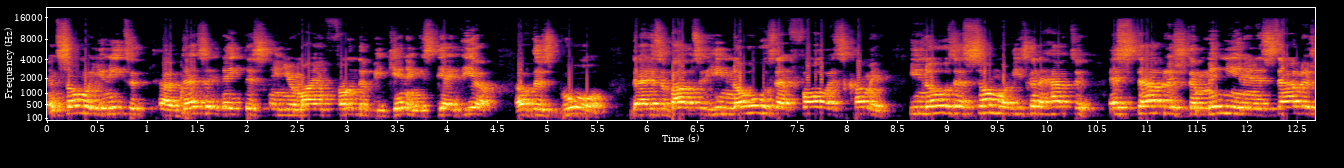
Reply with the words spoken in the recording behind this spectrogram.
And somewhere you need to uh, designate this in your mind from the beginning. It's the idea of this bull that is about to, he knows that fall is coming. He knows that somewhere he's going to have to establish dominion and establish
